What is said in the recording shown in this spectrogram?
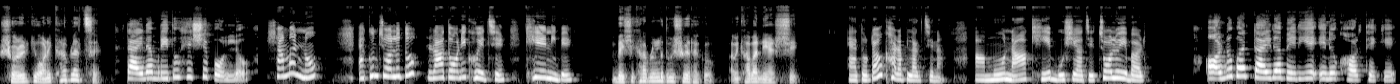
শরীর কি অনেক খারাপ লাগছে? টায়না মৃদু হেসে বলল সামান্য। এখন চলো তো রাত অনেক হয়েছে খেয়ে নিবে। বেশি খারাপ লাগলে তুমি শুয়ে থাকো আমি খাবার নিয়ে আসছি। এতটাও খারাপ লাগছে না। আম্মু না খেয়ে বসে আছে চলো এবার। অর্ণবার টাইরা বেরিয়ে এলো ঘর থেকে।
